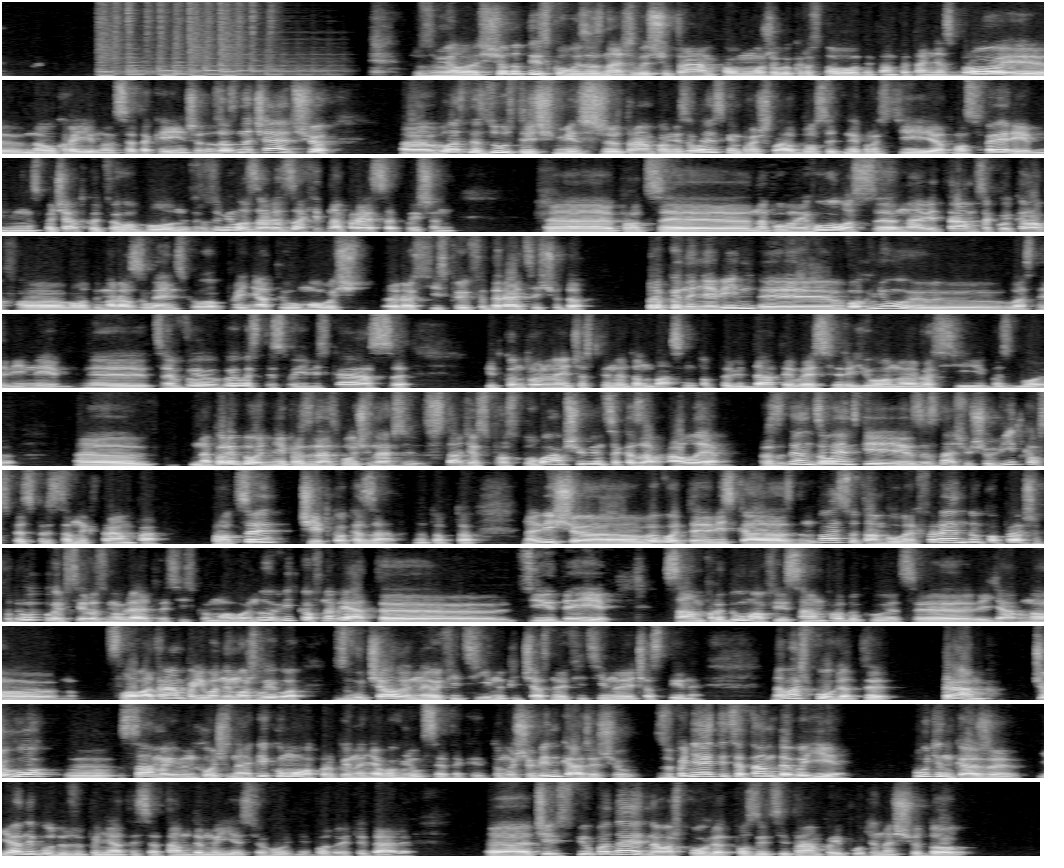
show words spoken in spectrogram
Зрозуміло. Щодо тиску, ви зазначили, що Трамп може використовувати там питання зброї на Україну, все таке інше. Ну зазначають, що власне зустріч між Трампом і Зеленським пройшла в досить непростій атмосфері. Спочатку цього було незрозуміло. Зараз західна преса пише е, про це на повний голос. Е, Навіть Трамп закликав е, Володимира Зеленського прийняти умови Російської Федерації щодо припинення війн е, вогню е, власне війни. Е, це ви, вивести свої війська з підконтрольної частини Донбасу, ну тобто віддати весь регіон Росії без бою. Напередодні президент Сполучених Штатів спростував, що він це казав, але президент Зеленський зазначив, що Вітков, спецпредставник Трампа, про це чітко казав. Ну тобто, навіщо виводити війська з Донбасу? Там був референдум. По перше, по-друге, всі розмовляють російською мовою. Ну Вітков навряд е, ці ідеї сам придумав і сам продукує. Це явно ну, слова Трампа, і вони можливо звучали неофіційно під час неофіційної частини. На ваш погляд, е, Трамп. Чого е, саме він хоче, на яких умовах припинення вогню все-таки? Тому що він каже, що зупиняйтеся там, де ви є. Путін каже: Я не буду зупинятися там, де ми є сьогодні, буду йти далі. Е, чи співпадають, на ваш погляд, позиції Трампа і Путіна щодо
